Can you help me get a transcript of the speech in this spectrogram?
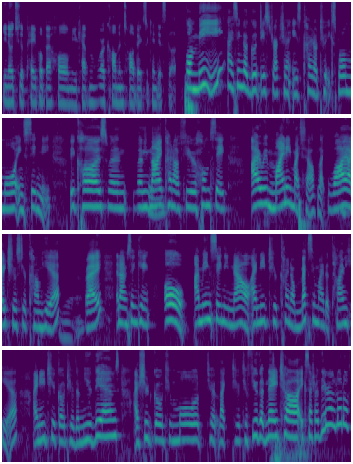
you know, to the people back home. You have more common topics you can discuss. For me, I think a good distraction is kind of to explore more in Sydney because when when I kind of feel homesick, I reminded myself like why I choose to come here, Yeah. right? And I'm thinking, oh, I'm in Sydney now. I need to kind of maximize the time here. I need to go to the museums. I should go to more to like to, to feel the nature, etc. There are a lot of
